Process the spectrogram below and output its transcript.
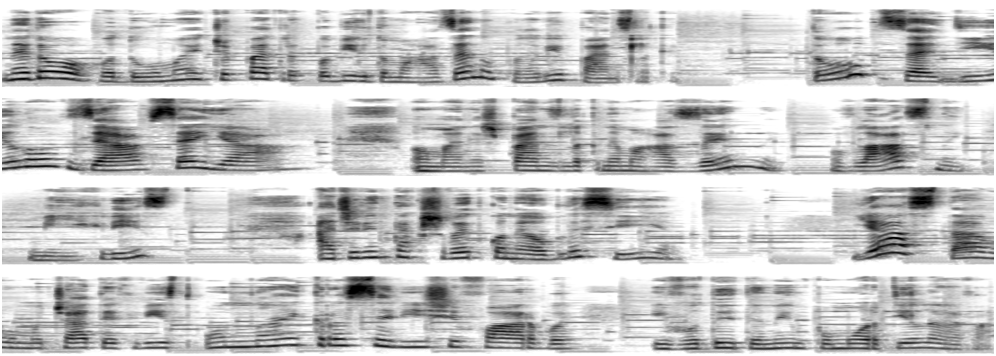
Недовго думаючи, Петрик побіг до магазину по нові пензлики. Тут за діло взявся я. У мене ж пензлик не магазинний, власний, мій хвіст. Адже він так швидко не облесіє. Я став умочати хвіст у найкрасивіші фарби і водити ним по морді лева.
